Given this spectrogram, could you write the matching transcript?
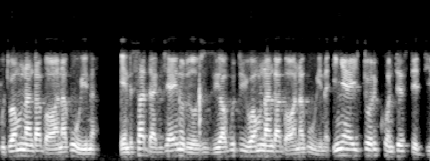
kuti vamunangagwa havana kuhwina. And sadak chaya inotozozviziva kuti vamunangagwa havana kuhwina. Inyaya itori contested iyo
